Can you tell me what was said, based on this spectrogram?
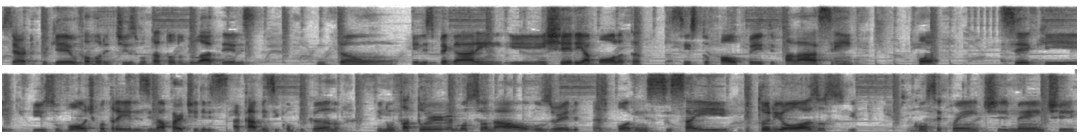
certo? Porque o favoritismo tá todo do lado deles. Então, eles pegarem e encherem a bola, assim, estufar o peito e falar assim, pode ser que isso volte contra eles e na partida eles acabem se complicando. E num fator emocional, os Raiders podem se sair vitoriosos e, consequentemente,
